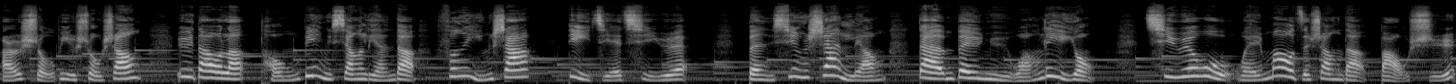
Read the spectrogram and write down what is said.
而手臂受伤，遇到了同病相怜的风银沙，缔结契约。本性善良，但被女王利用，契约物为帽子上的宝石。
